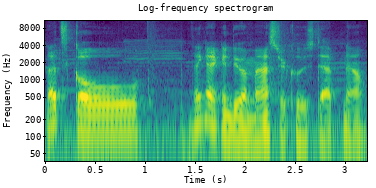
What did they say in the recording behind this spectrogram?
Let's go. I think I can do a master clue step now.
